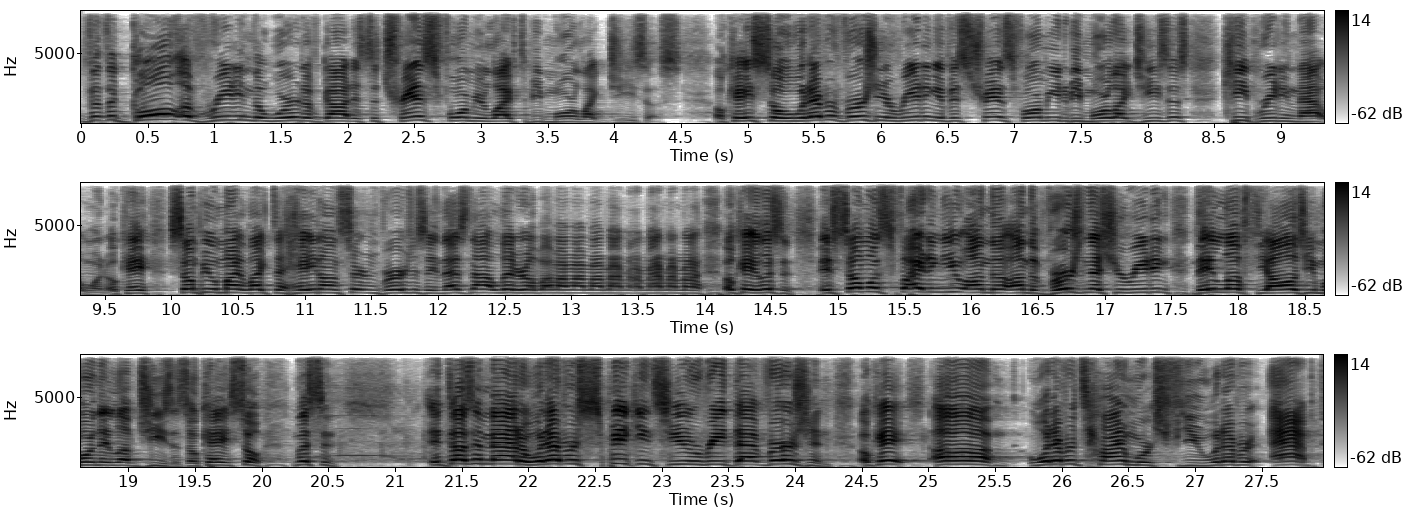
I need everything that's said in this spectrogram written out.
the, the goal of reading the Word of God is to transform your life to be more like Jesus. Okay, so whatever version you're reading, if it's transforming you to be more like Jesus, keep reading that one. Okay, some people might like to hate on certain versions, saying that's not literal. Blah, blah, blah, okay, listen, if someone's fighting you on the on the version that you're reading, they love theology more than they love Jesus. Okay, so listen. It doesn't matter. Whatever's speaking to you, read that version. Okay? Um, whatever time works for you, whatever app.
